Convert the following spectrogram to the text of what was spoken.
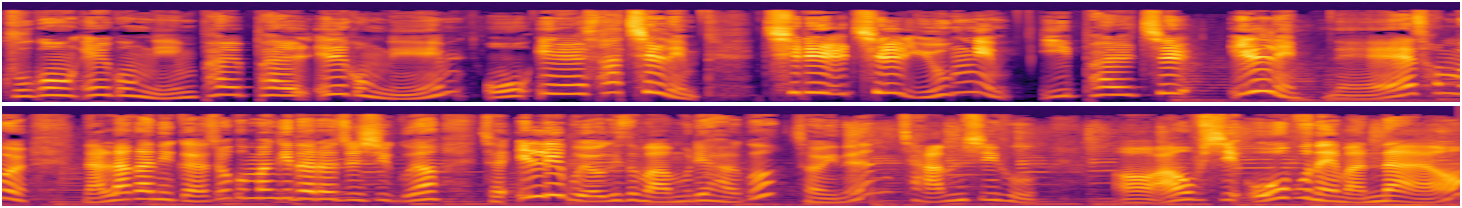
9010님, 8810님, 5147님, 7176님, 2871님. 네, 선물 날라가니까요. 조금만 기다려주시고요. 자, 1, 2부 여기서 마무리하고 저희는 잠 잠시 후 어, 9시 5분에 만나요.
